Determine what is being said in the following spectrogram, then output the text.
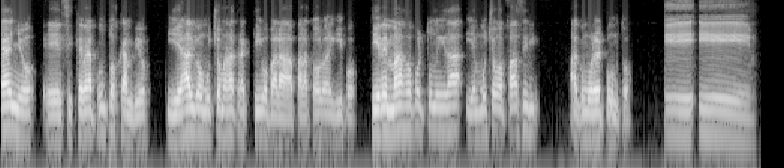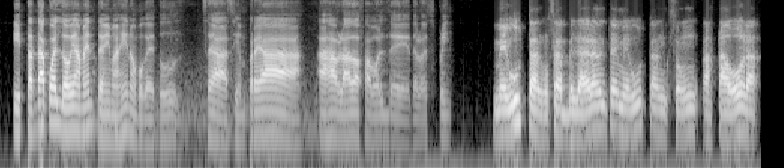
año el sistema de puntos cambió y es algo mucho más atractivo para, para todos los equipos. Tienen más oportunidad y es mucho más fácil acumular puntos. Y, y, y estás de acuerdo, obviamente, me imagino, porque tú, o sea, siempre has hablado a favor de, los sprints. Me gustan, o sea, verdaderamente me gustan. Son, hasta ahora,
